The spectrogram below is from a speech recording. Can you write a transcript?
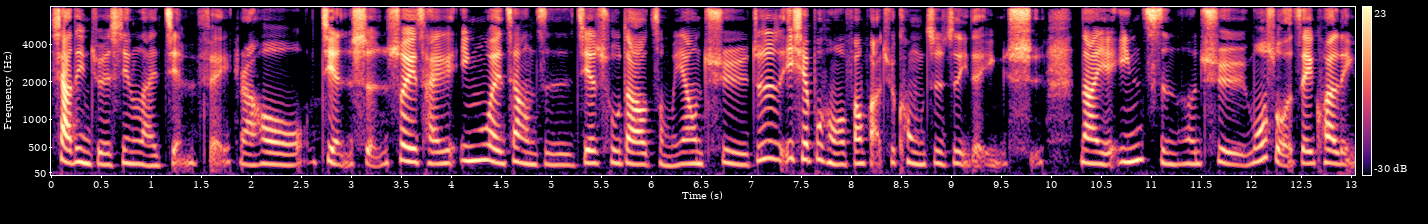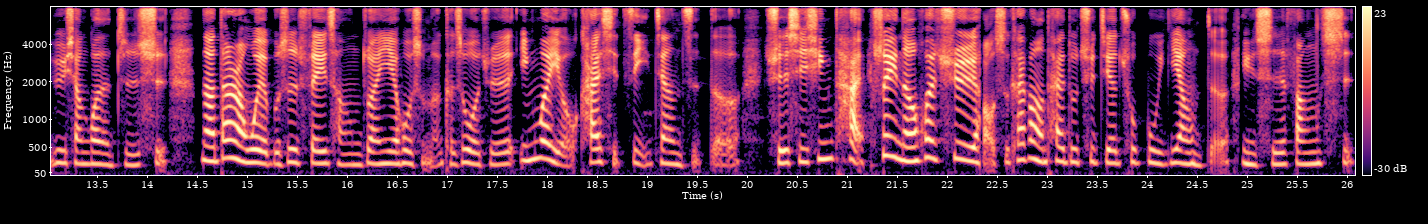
下定决心来减肥，然后健身，所以才因为。这样子接触到怎么样去，就是一些不同的方法去控制自己的饮食，那也因此呢，去摸索这一块领域相关的知识。那当然我也不是非常专业或什么，可是我觉得因为有开启自己这样子的学习心态，所以呢会去保持开放的态度去接触不一样的饮食方式，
